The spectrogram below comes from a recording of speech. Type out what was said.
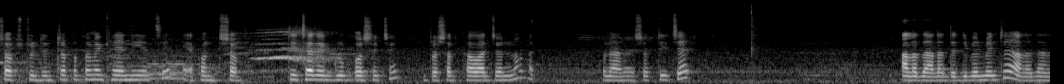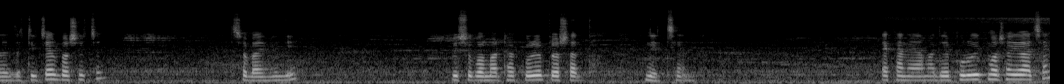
সব স্টুডেন্টরা প্রথমে খেয়ে নিয়েছে। এখন সব টিচারের গ্রুপ বসেছে প্রসাদ খাওয়ার জন্য। ওনারা সব টিচার আলাদা আলাদা ডিপার্টমেন্টে আলাদা আলাদা টিচার বসেছেন সবাই মিলিয়ে বিশ্বকর্মা ঠাকুরের প্রসাদ নিচ্ছেন। এখানে আমাদের পুরোহিত মশাইও আছেন।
